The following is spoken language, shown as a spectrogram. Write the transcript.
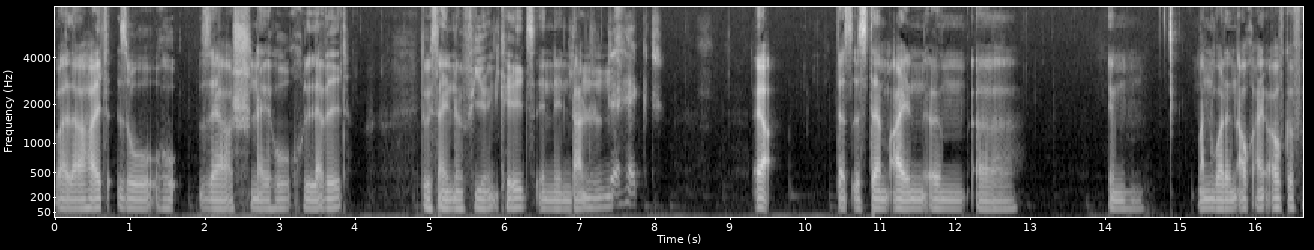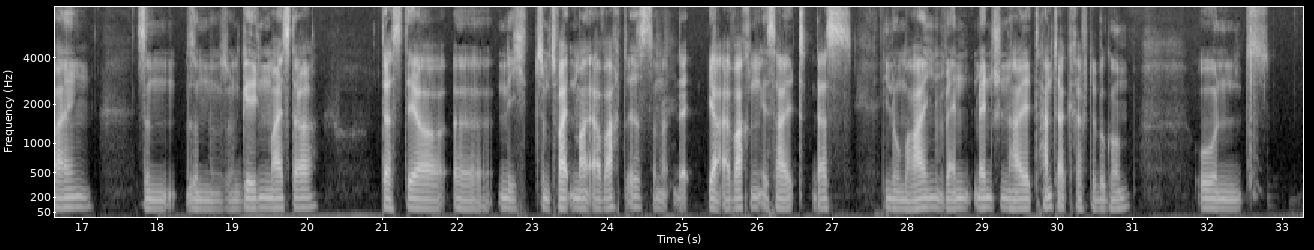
weil er halt so sehr schnell hochlevelt durch seine vielen Kills in den Dungeons. Gehackt. Ja, das ist dann ein ähm, äh, im Mann war dann auch ein, aufgefallen, so ein, so, ein, so ein Gildenmeister, dass der äh, nicht zum zweiten Mal erwacht ist, sondern der, ja, Erwachen ist halt, dass die normalen wenn Menschen halt Hunterkräfte bekommen. Und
